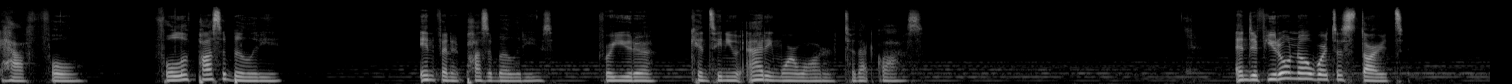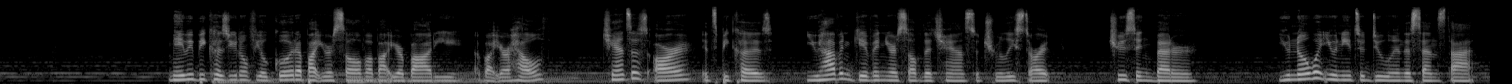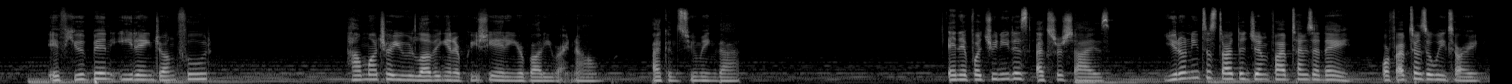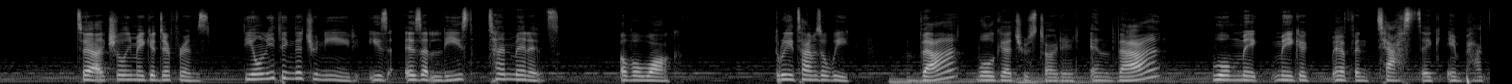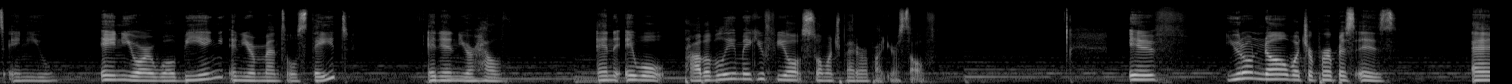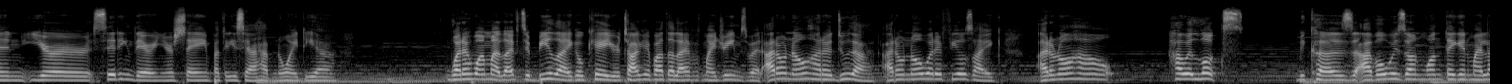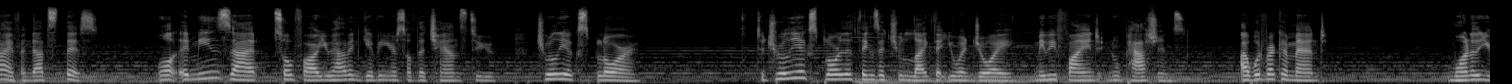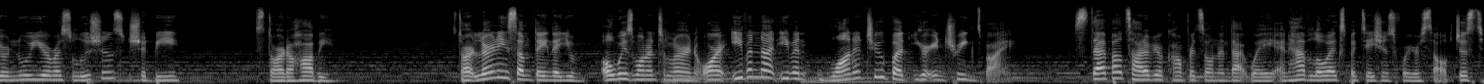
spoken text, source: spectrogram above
half full, full of possibility, infinite possibilities for you to continue adding more water to that glass. And if you don't know where to start, maybe because you don't feel good about yourself, about your body, about your health, chances are it's because you haven't given yourself the chance to truly start choosing better. You know what you need to do in the sense that if you've been eating junk food, how much are you loving and appreciating your body right now by consuming that? And if what you need is exercise, you don't need to start the gym five times a day or five times a week, sorry, to actually make a difference. The only thing that you need is, is at least 10 minutes of a walk three times a week. that will get you started and that will make make a, a fantastic impact in you in your well-being in your mental state and in your health and it will probably make you feel so much better about yourself if you don't know what your purpose is and you're sitting there and you're saying patricia i have no idea what I want my life to be like. Okay, you're talking about the life of my dreams, but I don't know how to do that. I don't know what it feels like. I don't know how how it looks because I've always done one thing in my life and that's this. Well, it means that so far you haven't given yourself the chance to truly explore. To truly explore the things that you like, that you enjoy, maybe find new passions. I would recommend one of your New Year resolutions should be start a hobby Start learning something that you've always wanted to learn, or even not even wanted to, but you're intrigued by. Step outside of your comfort zone in that way and have low expectations for yourself. Just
